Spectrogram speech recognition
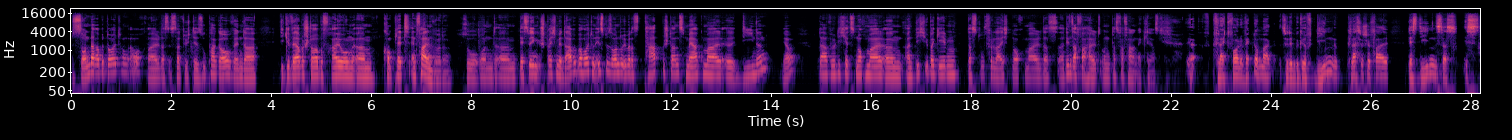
besonderer Bedeutung auch, weil das ist natürlich der Super-GAU, wenn da die Gewerbesteuerbefreiung ähm, komplett entfallen würde. So, und ähm, deswegen sprechen wir darüber heute und insbesondere über das Tatbestandsmerkmal äh, dienen. Ja, da würde ich jetzt nochmal ähm, an dich übergeben, dass du vielleicht nochmal äh, den Sachverhalt und das Verfahren erklärst. Ja, vielleicht vorneweg nochmal zu dem Begriff dienen. Klassische Fall des Dienens, das ist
